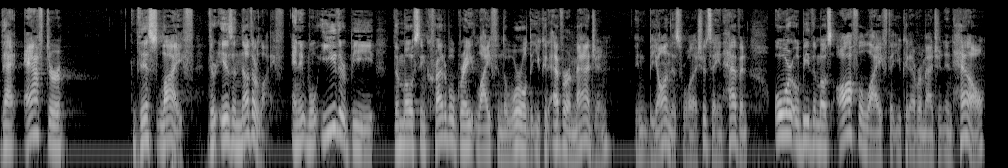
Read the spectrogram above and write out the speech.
that after this life, there is another life, and it will either be the most incredible, great life in the world that you could ever imagine, in beyond this world, I should say, in heaven, or it will be the most awful life that you could ever imagine in hell,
